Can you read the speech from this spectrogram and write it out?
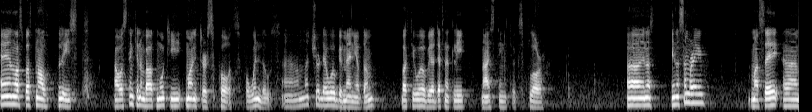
and last but not least, I was thinking about multi-monitor supports for Windows. Uh, I'm not sure there will be many of them, but it will be a definitely nice thing to explore. Uh, in, a, in a summary, must say, uh,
